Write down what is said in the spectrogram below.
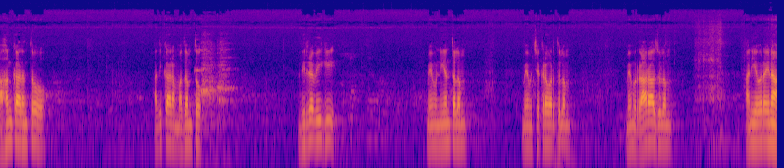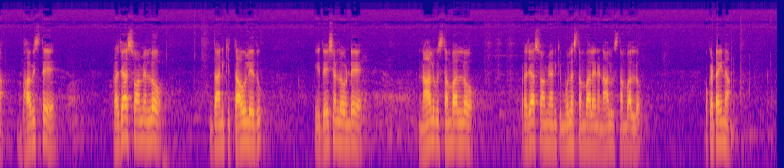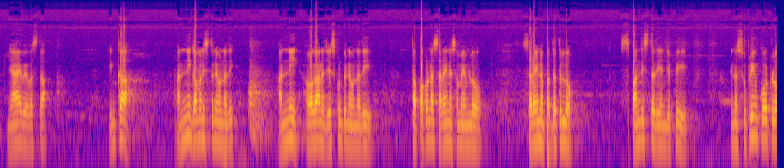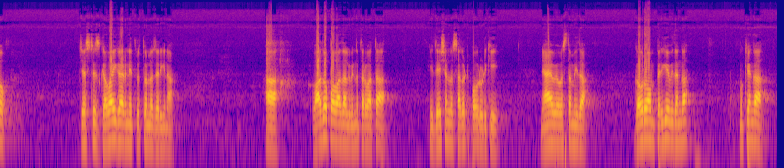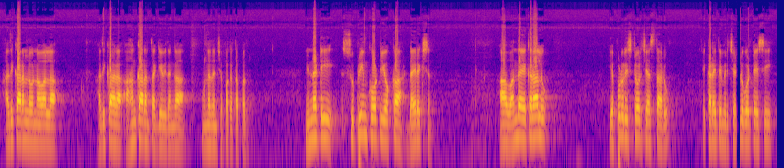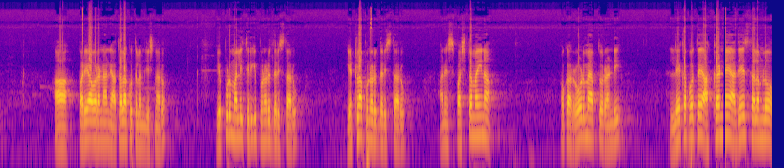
అహంకారంతో అధికార మదంతో విర్రవీగి మేము నియంతలం మేము చక్రవర్తులం మేము రారాజులం అని ఎవరైనా భావిస్తే ప్రజాస్వామ్యంలో దానికి తావు లేదు. ఈ దేశంలో ఉండే నాలుగు స్తంభాల్లో ప్రజాస్వామ్యానికి మూల స్తంభాలైన నాలుగు స్తంభాల్లో ఒకటైన న్యాయ వ్యవస్థ. ఇంకా అన్నీ గమనిస్తూనే ఉన్నది అన్నీ అవగాహన చేసుకుంటూనే ఉన్నది. తప్పకుండా సరైన సమయంలో సరైన పద్ధతుల్లో స్పందిస్తుంది అని చెప్పి నిన్న సుప్రీంకోర్టులో జస్టిస్ గవాయి గారి నేతృత్వంలో జరిగిన ఆ వాదోపవాదాలు విన్న తర్వాత ఈ దేశంలో సగటు పౌరుడికి న్యాయ వ్యవస్థ మీద గౌరవం పెరిగే విధంగా ముఖ్యంగా అధికారంలో ఉన్న వాళ్ళ అధికార అహంకారం తగ్గే విధంగా ఉన్నదని చెప్పక తప్పదు. నిన్నటి సుప్రీంకోర్టు యొక్క డైరెక్షన్ ఆ వంద ఎకరాలు ఎప్పుడు రిస్టోర్ చేస్తారు ఎక్కడైతే మీరు చెట్లు కొట్టేసి ఆ పర్యావరణాన్ని అతలాకుతలం చేసినారో ఎప్పుడు మళ్ళీ తిరిగి పునరుద్ధరిస్తారు ఎట్లా పునరుద్ధరిస్తారు అనే స్పష్టమైన ఒక రోడ్ మ్యాప్తో రండి. లేకపోతే అక్కడనే అదే స్థలంలో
